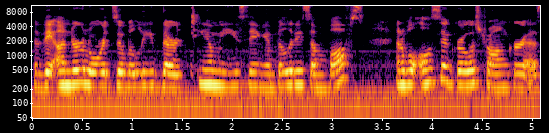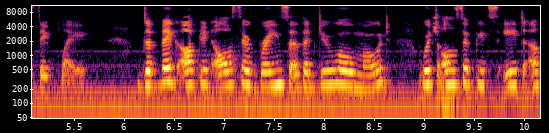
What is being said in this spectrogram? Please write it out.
The Underlords will lead their team using abilities and buffs, and will also grow stronger as they play. The big update also brings the duo mode, which also pits 8 of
